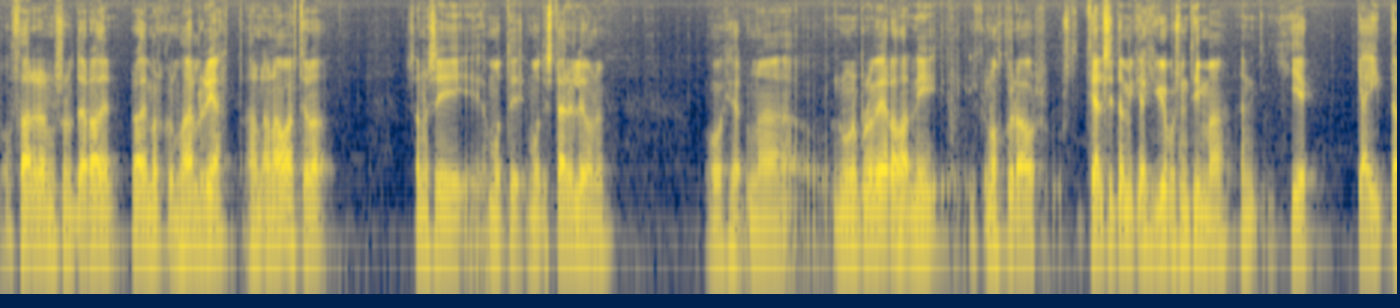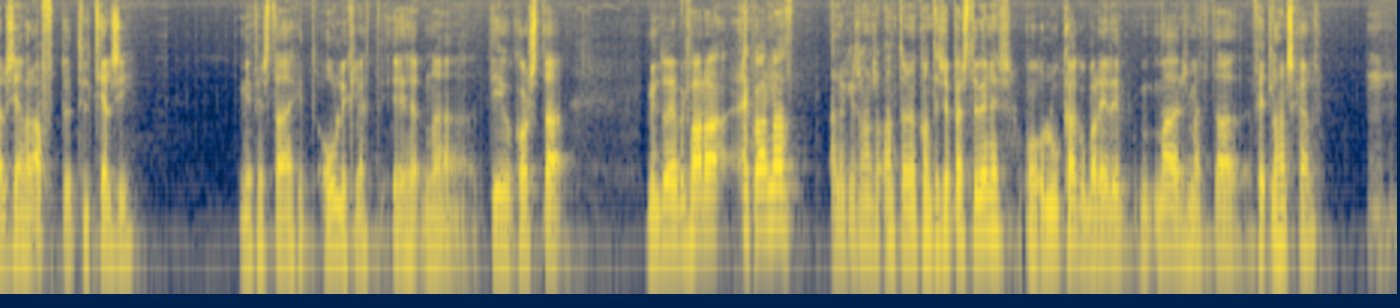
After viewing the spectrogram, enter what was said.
og þar er hann svona ræðið ræði mörkunum, það er alveg rétt. Hann, hann á eftir að sanna sig á móti, móti stærri liðunum. Og hérna nú er búin að vera þannig í, nokkur ár. Chelsea dæmi ekki ekki upp á svona tíma en ég gæti alveg síðan að fara aftur til Chelsea. Mér finnst það ekkert ólíklegt. Ég hérna, Diego Costa myndu að ég vil fara eitthvað annað. En ekki svo hans Antonio Conte sé bestu vinnir og, og Lukaku bara er maður sem ætti að fylla hans skarð mm -hmm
